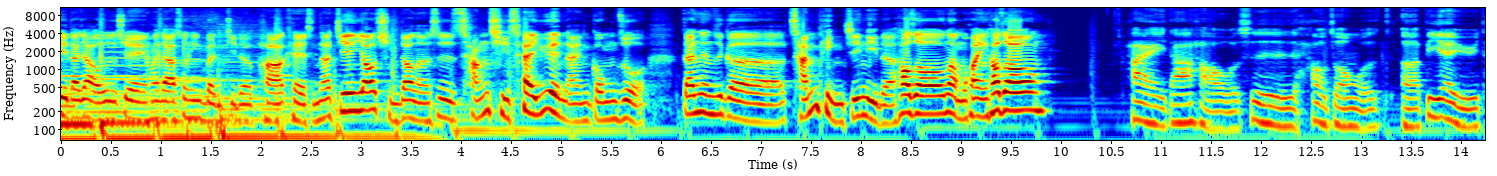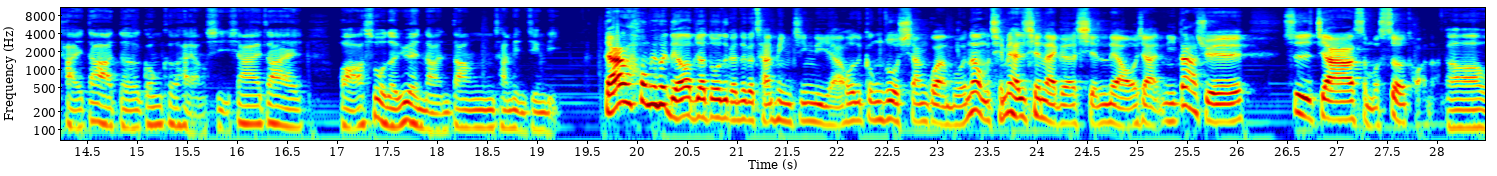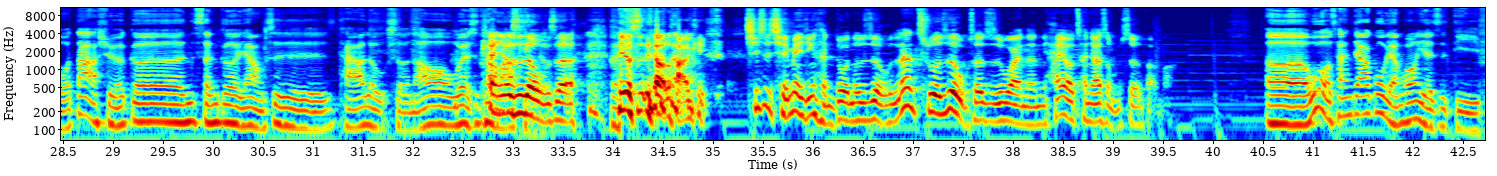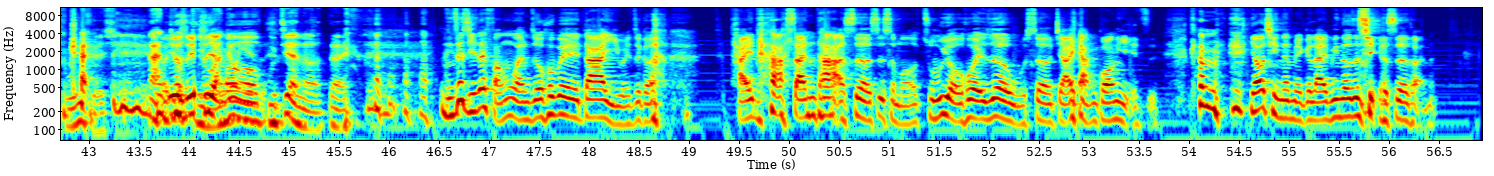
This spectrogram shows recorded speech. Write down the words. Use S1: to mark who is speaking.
S1: 嘿，hey, 大家好，我是轩，欢迎大家收听本集的 Podcast。那今天邀请到呢是长期在越南工作，担任这个产品经理的浩中。那我们欢迎浩中。
S2: 嗨，大家好，我是浩中。我呃毕业于台大的工科海洋系，现在在华硕的越南当产品经理。
S1: 等下后面会聊到比较多这个这个产品经理啊，或者工作相关的部分。那我们前面还是先来个闲聊一下，你大学是加什么社团呢？
S2: 啊？呃，我大学跟森哥一样是台大热舞社，然后我也是跳，看
S1: 又是热舞社，又是跳 locking。其实前面已经很多人都是热舞社，但除了热舞社之外呢，你还有参加什么社团吗？
S2: 呃，我有参加过阳光椰子底服务学习，那又是又是阳光又不见了。对，
S1: 你这集在访问完之后，会不会大家以为这个？台大三大社是什么？竹友会、热舞社加阳光野子，看邀请的每个来宾都是几个社团的。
